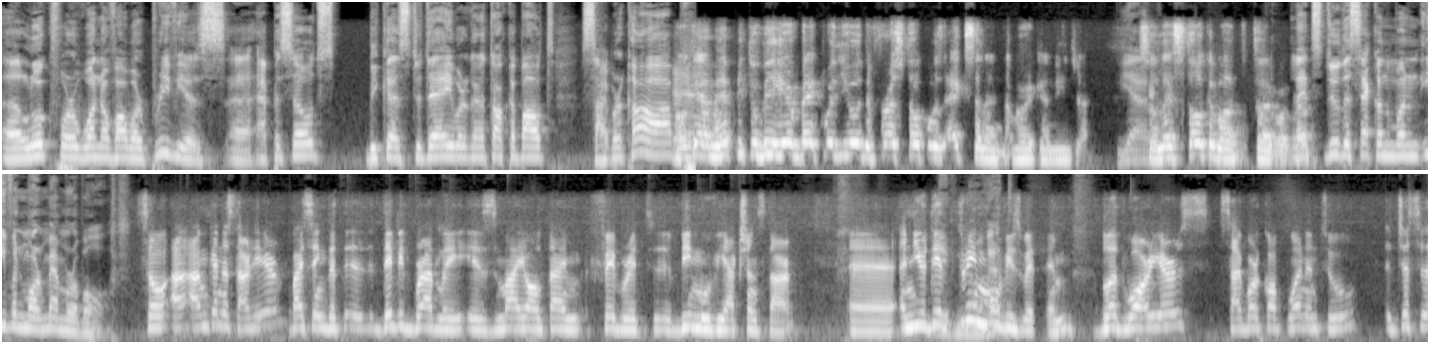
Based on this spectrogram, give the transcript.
uh, look for one of our previous uh, episodes because today we're going to talk about Cybercop. Okay, I'm happy to be here back with you. The first talk was excellent, American Ninja. Yeah. So let's talk about Cyberpunk. Let's do the second one even more memorable. So I I'm going to start here by saying that uh, David Bradley is my all-time favorite uh, B-movie action star. Uh, and you did Didn't three movies with him: Blood Warriors, Cyber Cop 1 and 2. Just uh,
